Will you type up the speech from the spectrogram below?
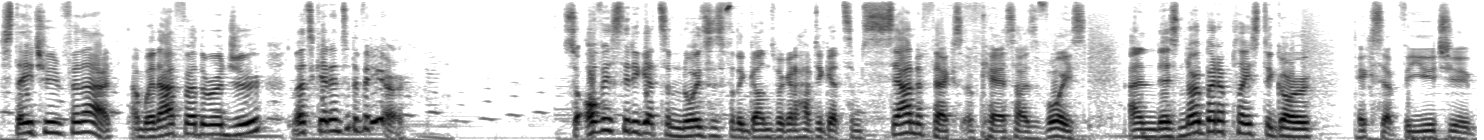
Stay tuned for that. And without further ado, let's get into the video. So obviously to get some noises for the guns, we're going to have to get some sound effects of KSI's voice, and there's no better place to go except for YouTube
